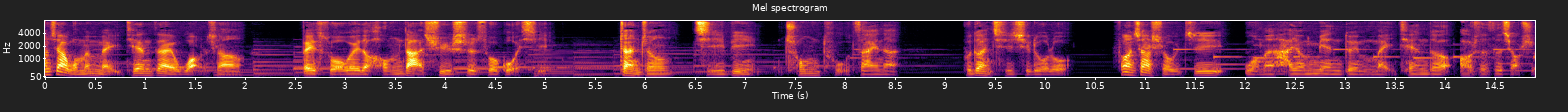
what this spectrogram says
当下我们每天在网上被所谓的宏大叙事所裹挟，战争、疾病、冲突、灾难不断起起落落。放下手机，我们还要面对每天的二十四小时。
